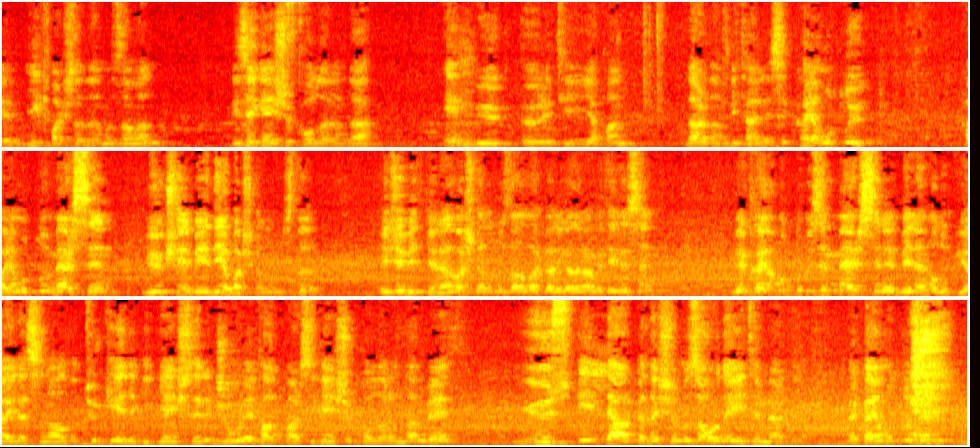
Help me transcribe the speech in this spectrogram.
ilgili ilk başladığımız zaman bize gençlik kollarında en büyük öğretiyi yapanlardan bir tanesi Kaya Mutlu'ydu. Kaya Mutlu Mersin Büyükşehir Belediye Başkanımızdı. Ecevit Genel Başkanımızdı Allah gani rahmet eylesin. Ve Kaya Mutlu bizim Mersin'e belen olup yaylasını aldı. Türkiye'deki gençleri Cumhuriyet Halk Partisi gençlik kollarından ve 150 arkadaşımıza orada eğitim verdiler. Ve Kaya Mutlu dün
